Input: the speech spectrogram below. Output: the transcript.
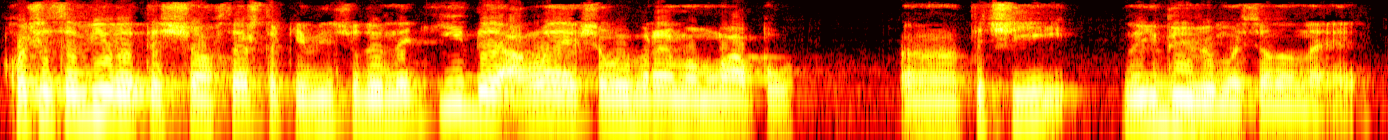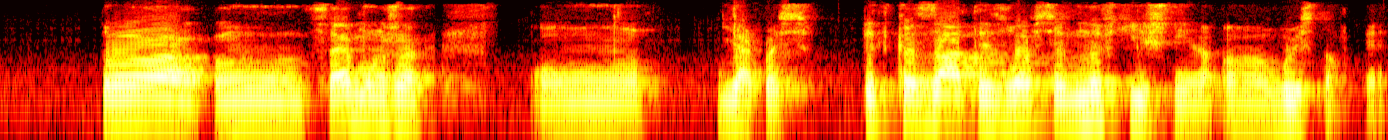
хочеться вірити, що все ж таки він сюди не дійде, але якщо ми беремо мапу е, течії і дивимося на неї, то е, це може е, якось підказати зовсім невтішні е, висновки.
